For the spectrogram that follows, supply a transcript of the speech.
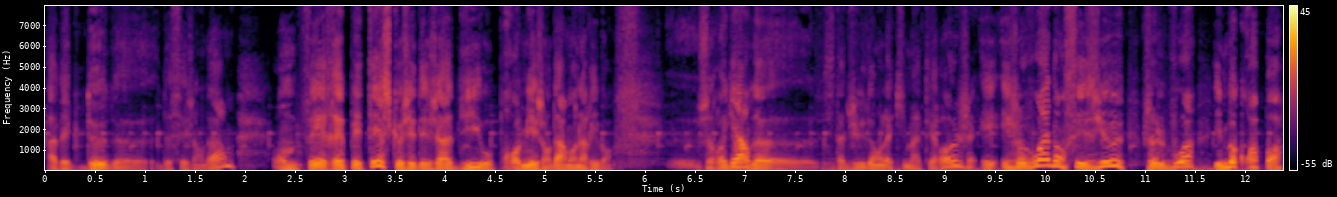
avec deux de, ces gendarmes. On me fait répéter ce que j'ai déjà dit au premier gendarme en arrivant. Je regarde euh, cet adjudant là qui m'interroge et, et, je vois dans ses yeux, je le vois, il me croit pas.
